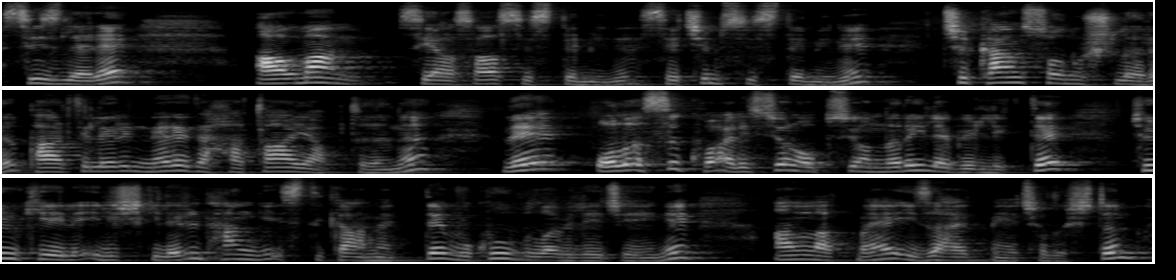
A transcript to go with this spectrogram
sizlere Alman siyasal sistemini, seçim sistemini, çıkan sonuçları, partilerin nerede hata yaptığını ve olası koalisyon opsiyonları ile birlikte Türkiye ile ilişkilerin hangi istikamette vuku bulabileceğini anlatmaya, izah etmeye çalıştım.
